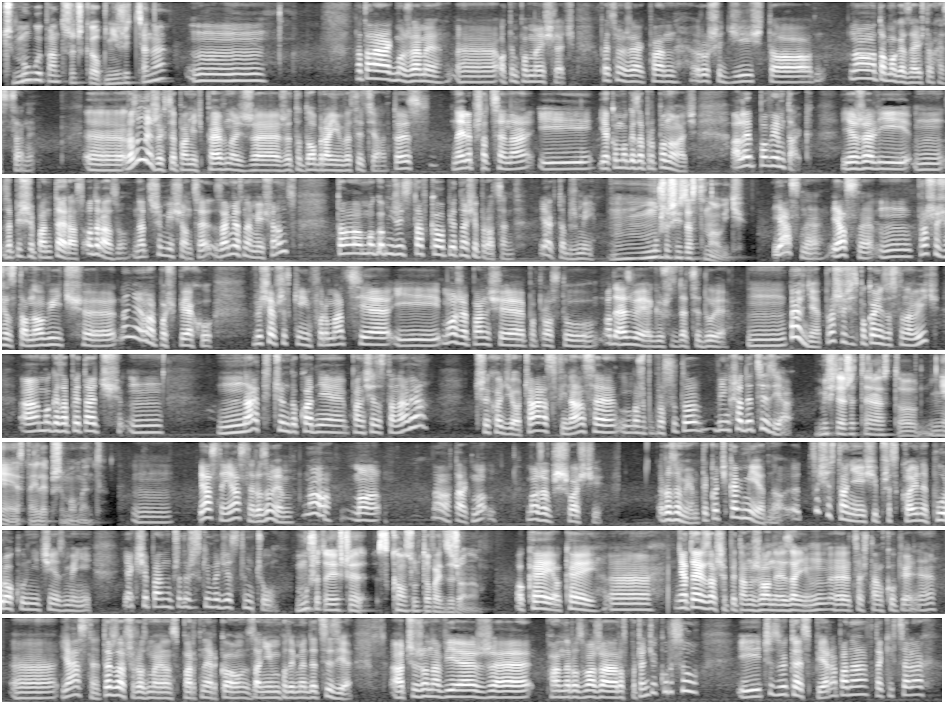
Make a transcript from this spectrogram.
Czy mógłby pan troszeczkę obniżyć cenę? Mm, no tak, możemy e, o tym pomyśleć. Powiedzmy, że jak pan ruszy dziś, to, no, to mogę zejść trochę z ceny. E, rozumiem, że chce pan mieć pewność, że, że to dobra inwestycja. To jest najlepsza cena i jaką mogę zaproponować. Ale powiem tak, jeżeli mm, zapisze pan teraz od razu na 3 miesiące, zamiast na miesiąc, to mogę obniżyć stawkę o 15%. Jak to brzmi? Mm, Muszę się zastanowić. Jasne, jasne. Mm, Proszę się zastanowić, e, no nie ma pośpiechu. Wyślę wszystkie informacje i może Pan się po prostu odezwie, jak już zdecyduje. Mm, Pewnie, proszę się spokojnie zastanowić, a mogę zapytać, mm, nad czym dokładnie Pan się zastanawia? Czy chodzi o czas, finanse, może po prostu to większa decyzja? Myślę, że teraz to nie jest najlepszy moment. Jasne, jasne, rozumiem. No, mo, no tak, mo, może w przyszłości. Rozumiem, tylko ciekawi mnie jedno. Co się stanie, jeśli przez kolejne pół roku nic się nie zmieni? Jak się pan przede wszystkim będzie z tym czuł? Muszę to jeszcze skonsultować z żoną. Okej, okej. E, Ja też zawsze pytam żony, zanim e, coś tam kupię, nie? E, jasne, też zawsze rozmawiam z partnerką, zanim podejmę decyzję. A czy żona wie, że pan rozważa rozpoczęcie kursu? I czy zwykle wspiera pana w takich celach?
